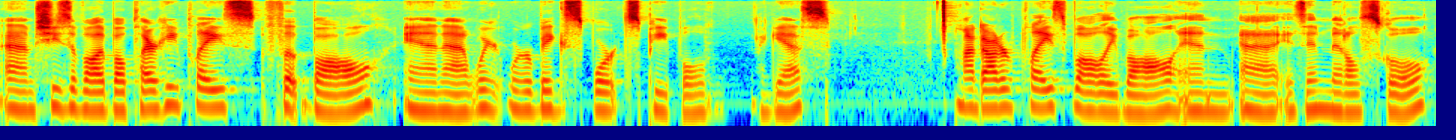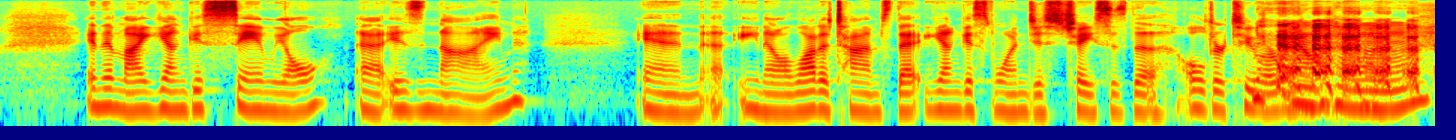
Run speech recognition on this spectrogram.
Um, she's a volleyball player. He plays football, and uh, we're, we're big sports people, I guess. My daughter plays volleyball and uh, is in middle school. And then my youngest, Samuel, uh, is nine. And, uh, you know, a lot of times that youngest one just chases the older two around,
